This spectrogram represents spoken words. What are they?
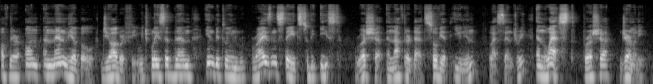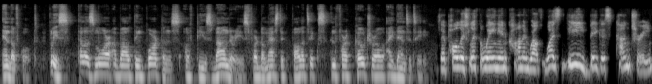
of their own unenviable geography, which placed them in between rising states to the east, Russia, and after that, Soviet Union, last century, and west, Prussia, Germany. End of quote. Please tell us more about the importance of these boundaries for domestic politics and for cultural identity the Polish Lithuanian Commonwealth was the biggest country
